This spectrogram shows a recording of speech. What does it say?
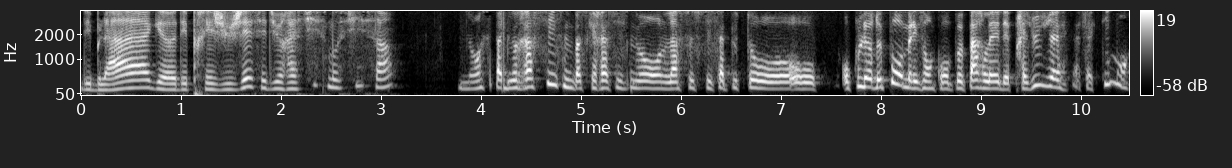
blagues, des préjugés. C'est du racisme aussi, ça? Non, c'est pas du racisme, parce que racisme, on l'associe ça plutôt aux, couleurs de peau, mais disons qu'on peut parler des préjugés, effectivement.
